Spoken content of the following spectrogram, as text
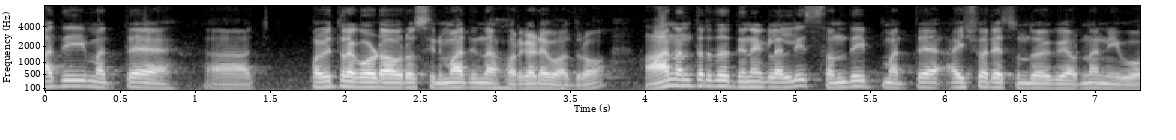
ಆದಿ ಮತ್ತೆ ಪವಿತ್ರಗೌಡ ಪವಿತ್ರ ಗೌಡ ಅವರು ಸಿನಿಮಾದಿಂದ ಹೊರಗಡೆ ಹೋದ್ರು ಆ ನಂತರದ ದಿನಗಳಲ್ಲಿ ಸಂದೀಪ್ ಮತ್ತೆ ಐಶ್ವರ್ಯ ಸುಂದೋಗಿ ಅವ್ರನ್ನ ನೀವು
